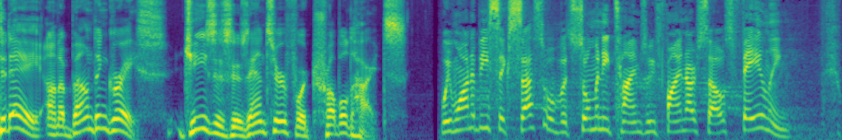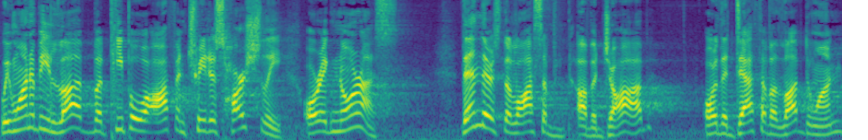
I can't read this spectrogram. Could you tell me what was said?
Today on Abounding Grace, Jesus' answer for troubled hearts. We want to be successful, but so many times we find ourselves failing. We want to be loved, but people will often treat us harshly or ignore us. Then there's the loss of, of a job, or the death of a loved one,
